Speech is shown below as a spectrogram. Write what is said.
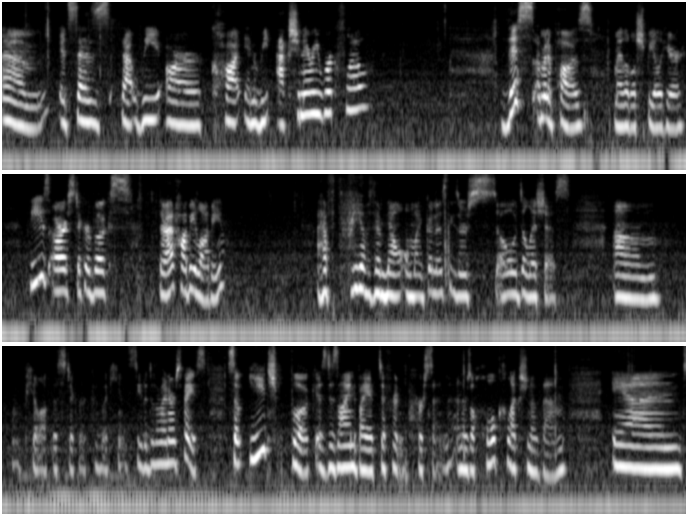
um, it says that we are caught in reactionary workflow. This, I'm going to pause my little spiel here. These are sticker books. They're at Hobby Lobby. I have three of them now. Oh my goodness, these are so delicious. Um, peel off this sticker because I can't see the designer's face. So each book is designed by a different person, and there's a whole collection of them. And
